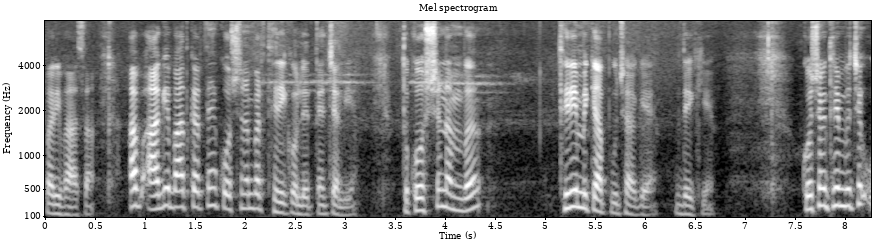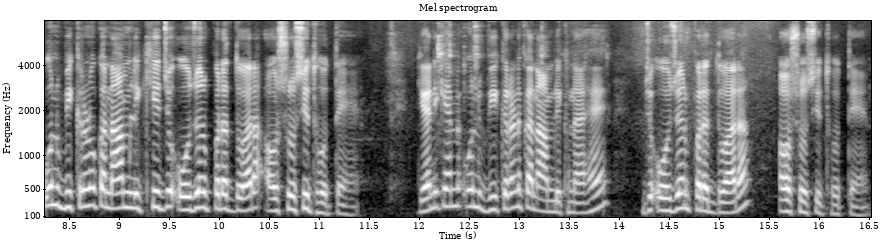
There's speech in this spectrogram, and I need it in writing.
परिभाषा। अब आगे बात करते हैं क्वेश्चन नंबर थ्री को लेते हैं, चलिए। तो क्वेश्चन नंबर थ्री में क्या पूछा गया है? देखिए। क्वेश्चन थ्री में पूछे, उन विकरणों का नाम लिखिए जो ओजोन परत द्वारा अवशोषित होते हैं। यानी कि हमें उन विकरण का नाम लिखना है जो ओजोन परत द्वारा अवशोषित होते हैं।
